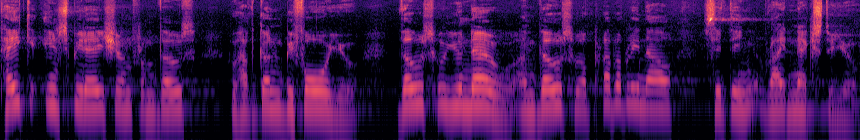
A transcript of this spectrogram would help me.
Take inspiration from those who have gone before you, those who you know, and those who are probably now sitting right next to you.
